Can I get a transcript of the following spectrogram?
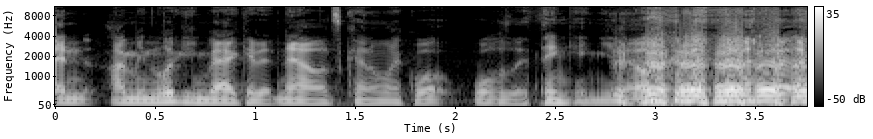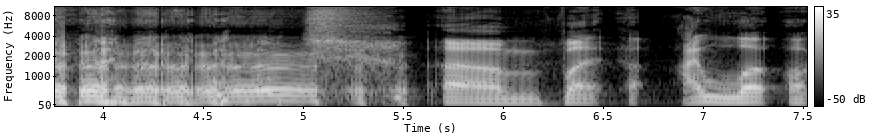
and I mean, looking back at it now, it's kind of like, what what was I thinking? You know. um, but uh, I love. Uh,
